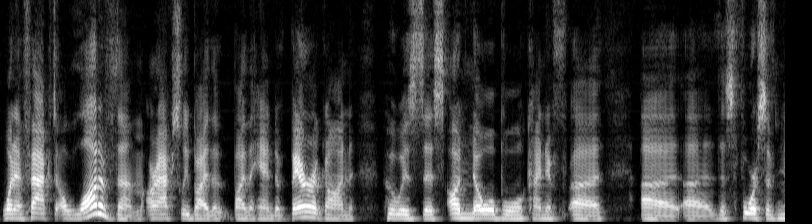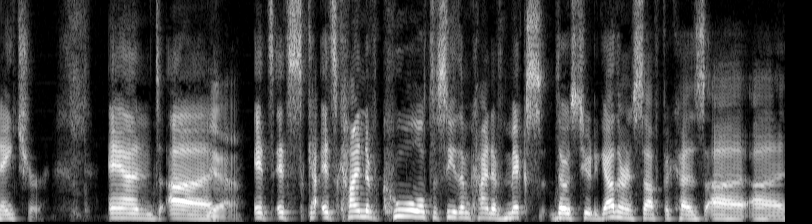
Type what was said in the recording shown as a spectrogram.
when in fact a lot of them are actually by the by the hand of Baragon who is this unknowable kind of uh uh, uh this force of nature and uh yeah. it's it's it's kind of cool to see them kind of mix those two together and stuff because uh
